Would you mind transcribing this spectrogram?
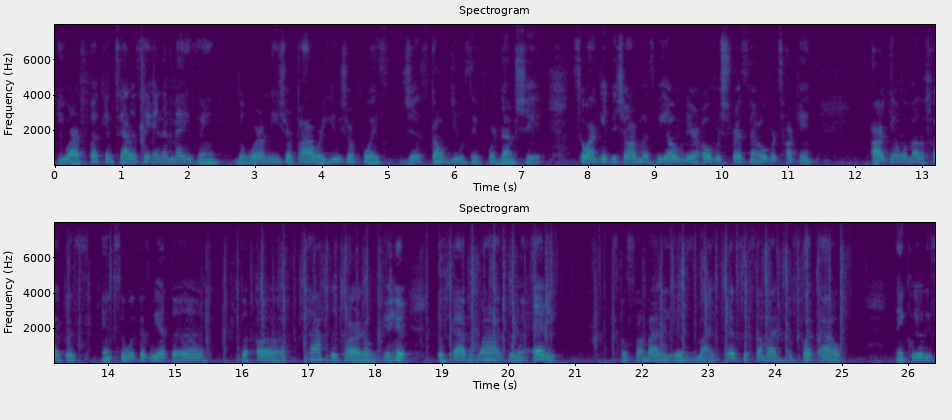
You are fucking talented and amazing. The world needs your power. Use your voice. Just don't use it for dumb shit. So I get that y'all must be over there over stressing, over talking, arguing with motherfuckers into it because we have the uh the uh conflict card over here, the five of wands going at it. So somebody is like cussing somebody the fuck out and clearly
